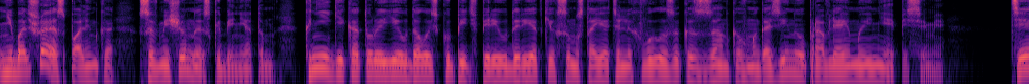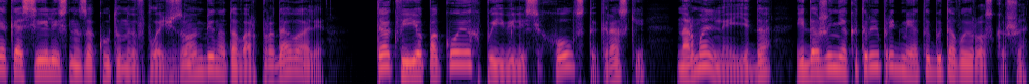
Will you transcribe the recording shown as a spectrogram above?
Небольшая спаленка, совмещенная с кабинетом, книги, которые ей удалось купить в периоды редких самостоятельных вылазок из замка в магазины, управляемые неписями. Те косились на закутанную в плащ зомби, но товар продавали. Так в ее покоях появились холст и краски, нормальная еда — и даже некоторые предметы бытовой роскоши.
